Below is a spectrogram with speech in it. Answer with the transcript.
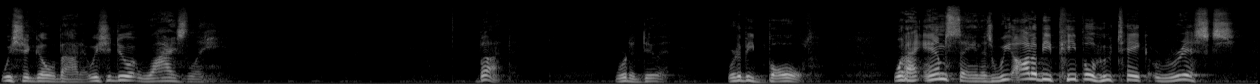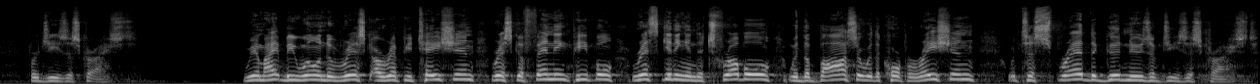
we should go about it. We should do it wisely. But we're to do it, we're to be bold. What I am saying is, we ought to be people who take risks for Jesus Christ. We might be willing to risk our reputation, risk offending people, risk getting into trouble with the boss or with the corporation to spread the good news of Jesus Christ.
